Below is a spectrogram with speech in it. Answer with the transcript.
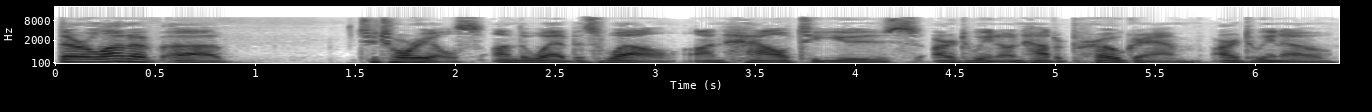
there are a lot of uh, tutorials on the web as well on how to use Arduino and how to program Arduino.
